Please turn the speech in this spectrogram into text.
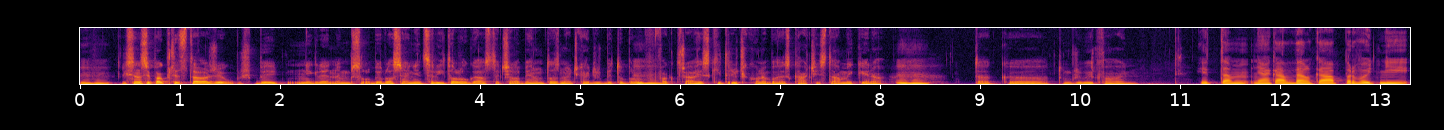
Mm-hmm. Když jsem si pak představil, že už by někde nemuselo by vlastně ani celý to logo, stačila by jenom ta značka, když by to bylo mm-hmm. fakt třeba hezký tričko nebo hezká čistá mikina, mm-hmm. tak uh, to může být fajn. Je tam nějaká velká prvotní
